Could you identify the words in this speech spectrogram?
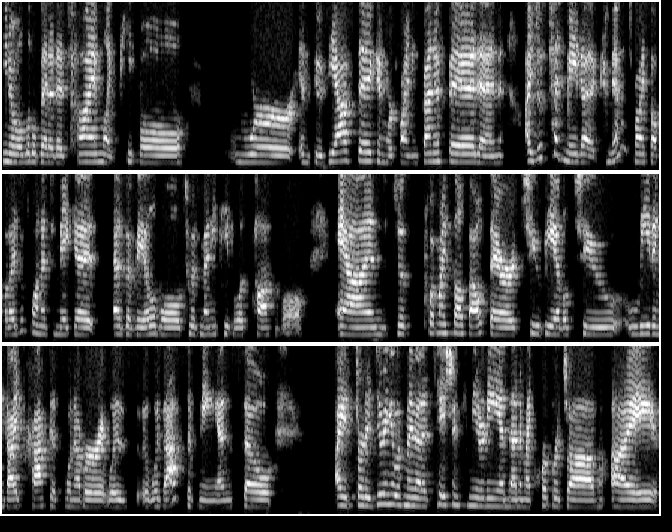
you know, a little bit at a time, like people were enthusiastic and were finding benefit. And I just had made a commitment to myself that I just wanted to make it as available to as many people as possible and just put myself out there to be able to lead and guide practice whenever it was it was asked of me and so I had started doing it with my meditation community, and then in my corporate job, I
